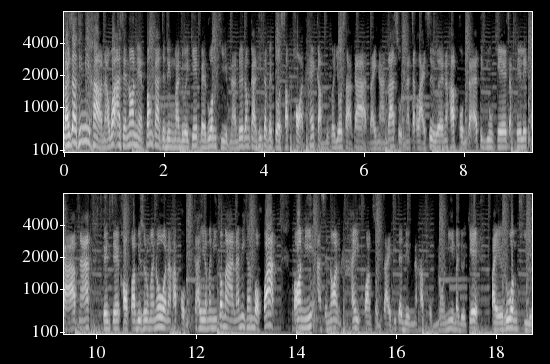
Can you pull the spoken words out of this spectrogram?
หลังจากที่มีข่าวนะว่าอาร์เซนอลเนี่ยต้องการจะดึงมาดูเอเก้ไปร่วมทีมนะด้วยต้องการที่จะเป็นตัวซับพอร์ตให้กับบุกโยซาก้ารายงานล่าสุดนะจากหลายสื่อเลยนะครับ ผมจากแอตติยูเคจากเทเลกราฟนะเป็นเจคอบฟาบิโซโรมาโนนะครับผมสกายเยอรมนีก็มานะมีการบอกว่า ตอนนี้อาร์เซนอลให้ความสนใจที่จะดึงนะครับผมโนนี่มาดูเก้ไปร่วมทีม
